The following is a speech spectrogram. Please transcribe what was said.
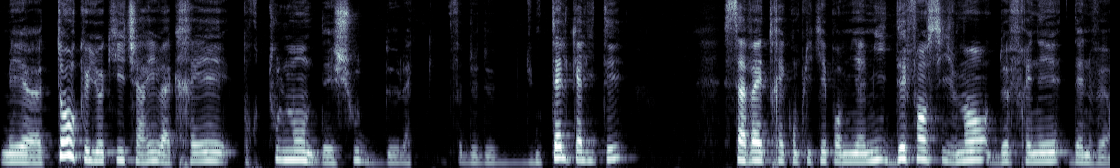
Mais euh, tant que Jokic arrive à créer pour tout le monde des shoots d'une de, telle qualité, ça va être très compliqué pour Miami défensivement de freiner Denver.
